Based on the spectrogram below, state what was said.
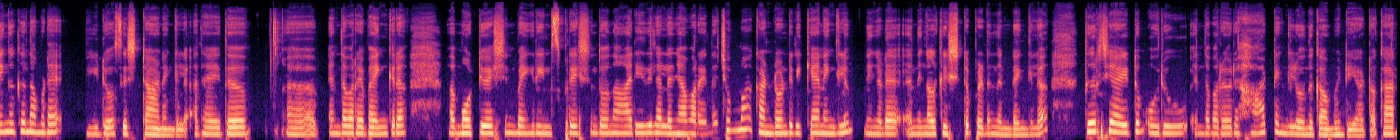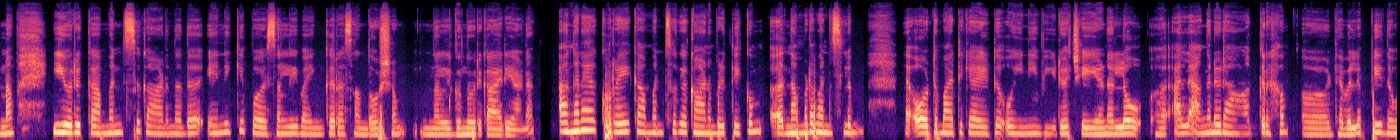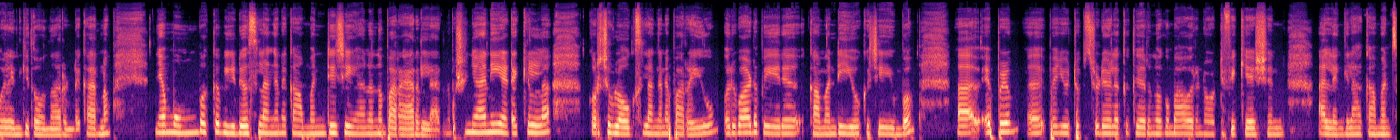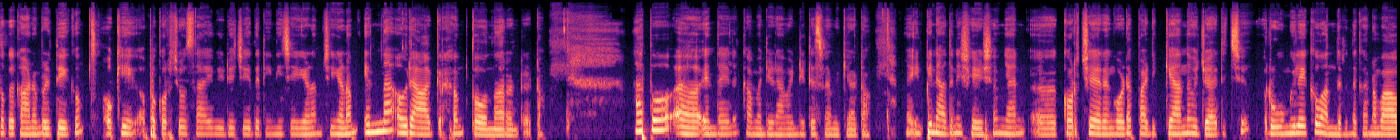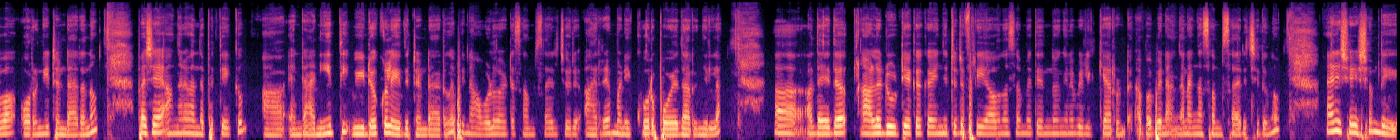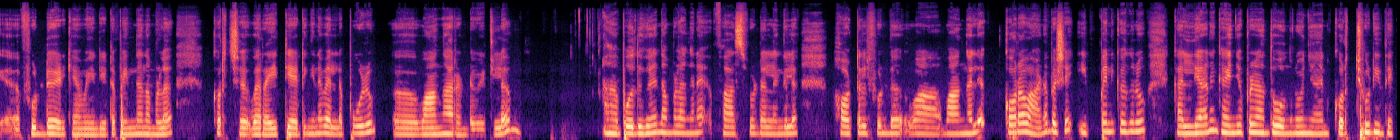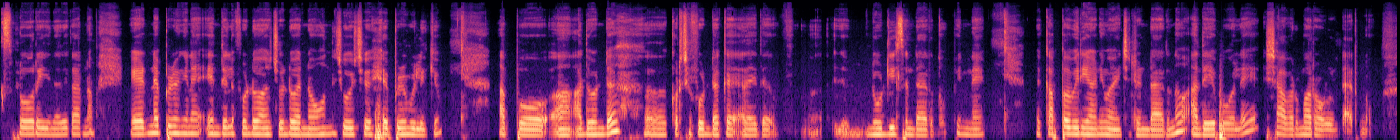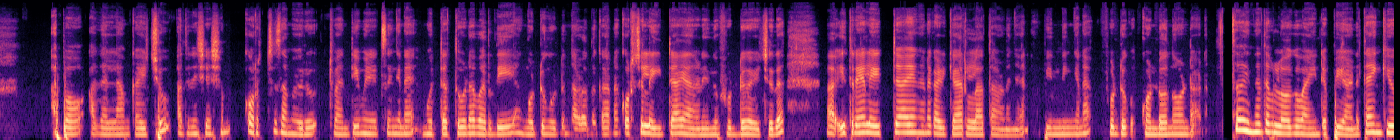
നിങ്ങൾക്ക് നമ്മുടെ വീഡിയോസ് ഇഷ്ടമാണെങ്കിൽ അതായത് എന്താ പറയുക ഭയങ്കര മോട്ടിവേഷൻ ഭയങ്കര ഇൻസ്പിറേഷൻ തോന്നുന്ന ആ രീതിയിലല്ല ഞാൻ പറയുന്നത്. ചുമ്മാ കണ്ടുകൊണ്ടിരിക്കാനെങ്കിലും നിങ്ങളുടെ നിങ്ങൾക്ക് ഇഷ്ടപ്പെടുന്നുണ്ടെങ്കിൽ തീർച്ചയായിട്ടും ഒരു എന്താ പറയുക ഒരു ഹാർട്ടെങ്കിലും ഒന്ന് കമന്റ് ചെയ്യാം കേട്ടോ കാരണം ഈ ഒരു കമൻസ് കാണുന്നത് എനിക്ക് പേഴ്സണലി ഭയങ്കര സന്തോഷം നൽകുന്ന ഒരു കാര്യമാണ്. അങ്ങനെ കുറേ കമൻസ് ഒക്കെ കാണുമ്പോഴത്തേക്കും നമ്മുടെ മനസ്സിലും ഓട്ടോമാറ്റിക്കായിട്ട് ഓ ഇനി വീഡിയോ ചെയ്യണമല്ലോ അല്ല അങ്ങനെ ഒരു ആഗ്രഹം ഡെവലപ്പ് ചെയ്ത പോലെ എനിക്ക് തോന്നാറുണ്ട്. കാരണം ഞാൻ മുമ്പൊക്കെ വീഡിയോസിൽ അങ്ങനെ കമന്റ് ചെയ്യാനൊന്നും പറയാറില്ലായിരുന്നു. പക്ഷെ ഞാൻ ഈ ഇടയ്ക്കുള്ള കുറച്ച് വ്ളോഗ്സിൽ അങ്ങനെ പറയും. ഒരുപാട് പേര് കമന്റ് ചെയ്യുകയൊക്കെ ചെയ്യുമ്പം എപ്പോഴും ഇപ്പോൾ യൂട്യൂബ് സ്റ്റുഡിയോയിലൊക്കെ കയറി നോക്കുമ്പോൾ ആ ഒരു നോട്ടിഫിക്കേഷൻ അല്ലെങ്കിൽ ആ കമൻസ് ഒക്കെ കാണുമ്പോഴത്തേക്കും ഓക്കെ അപ്പോൾ കുറച്ച് ദിവസമായി വീഡിയോ ചെയ്തിട്ട് ഇനി ചെയ്യണം ചെയ്യണം എന്ന ഒരു ആഗ്രഹം തോന്നാറുണ്ട് കേട്ടോ. അപ്പോൾ എന്തായാലും കമന്റ് ഇടാൻ വേണ്ടിയിട്ട് ശ്രമിക്കാം കേട്ടോ. പിന്നെ അതിനുശേഷം ഞാൻ കുറച്ച് നേരം കൂടെ പഠിക്കാമെന്ന് വിചാരിച്ച് റൂമിലേക്ക് വന്നിരുന്നു. കാരണം വാവ ഉറങ്ങിയിട്ടുണ്ടായിരുന്നു. പക്ഷേ അങ്ങനെ വന്നപ്പോഴത്തേക്കും എന്റെ അനിയത്തി വീഡിയോ കോൾ ചെയ്തിട്ടുണ്ടായിരുന്നു. പിന്നെ അവളുമായിട്ട് സംസാരിച്ച് ഒരു അരമണിക്കൂർ പോയതറിഞ്ഞില്ല അതായത് ആൾ ഡ്യൂട്ടിയൊക്കെ കഴിഞ്ഞിട്ട് ഫ്രീ ആവുന്ന സമയത്ത് എന്നും ഇങ്ങനെ വിളിക്കാറുണ്ട്. അപ്പോൾ പിന്നെ അങ്ങനെ അങ്ങ് സംസാരിച്ചിരുന്നു. അതിനുശേഷം ഫുഡ് കഴിക്കാൻ വേണ്ടിയിട്ട്. അപ്പോൾ നമ്മൾ കുറച്ച് വെറൈറ്റി ആയിട്ട് ഇങ്ങനെ വല്ലപ്പോഴും വാങ്ങാറുണ്ട് വീട്ടിൽ പൊതുവേ നമ്മളങ്ങനെ ഫാസ്റ്റ് ഫുഡ് അല്ലെങ്കിൽ ഹോട്ടൽ ഫുഡ് വാ വാങ്ങൽ കുറവാണ്. പക്ഷേ ഇപ്പം എനിക്കൊന്നൊരു കല്യാണം കഴിഞ്ഞപ്പോഴാണ് തോന്നുന്നു ഞാൻ കുറച്ചുകൂടി ഇത് എക്സ്പ്ലോർ ചെയ്യുന്നത്. കാരണം ഏട്ടൻ എപ്പോഴും ഇങ്ങനെ എന്തെങ്കിലും ഫുഡ് വാങ്ങിച്ചുകൊണ്ട് വരണോ എന്ന് ചോദിച്ച് എപ്പോഴും വിളിക്കും. അപ്പോൾ അതുകൊണ്ട് കുറച്ച് ഫുഡൊക്കെ അതായത് നൂഡിൽസ് ഉണ്ടായിരുന്നു. പിന്നെ കപ്പ ബിരിയാണി വാങ്ങിച്ചിട്ടുണ്ടായിരുന്നു. അതേപോലെ ഷവർമ റോൾ ഉണ്ടായിരുന്നു. അപ്പോൾ അതെല്ലാം കഴിച്ചു. അതിനുശേഷം കുറച്ച് സമയം ഒരു ട്വന്റി മിനിറ്റ്സ് ഇങ്ങനെ മുറ്റത്തൂടെ വെറുതെ അങ്ങോട്ടും ഇങ്ങോട്ടും നടന്നു. കാരണം കുറച്ച് ലേറ്റായാണ് ഇന്ന് ഫുഡ് കഴിച്ചത്. ഇത്രയും ലേറ്റായി അങ്ങനെ കഴിക്കാറില്ലാത്തതാണ് ഞാൻ. പിന്നെ ഇങ്ങനെ ഫുഡ് കൊണ്ടുവന്നുകൊണ്ടാണ് സോ ഇന്നത്തെ വ്ലോഗ് വൈൻഡപ്പ് ചെയ്യാണ്. താങ്ക്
